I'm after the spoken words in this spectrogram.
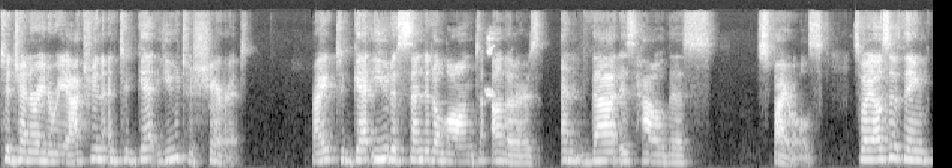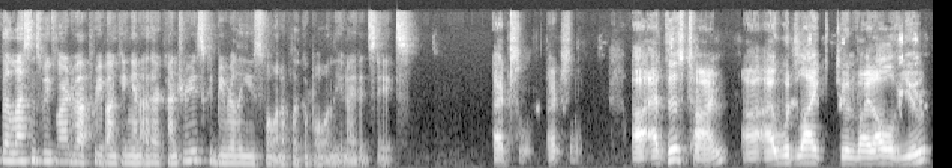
to generate a reaction and to get you to share it, right? To get you to send it along to others. And that is how this spirals. So I also think the lessons we've learned about pre-bunking in other countries could be really useful and applicable in the United States. Excellent, excellent. Uh, at this time, uh, I would like to invite all of you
